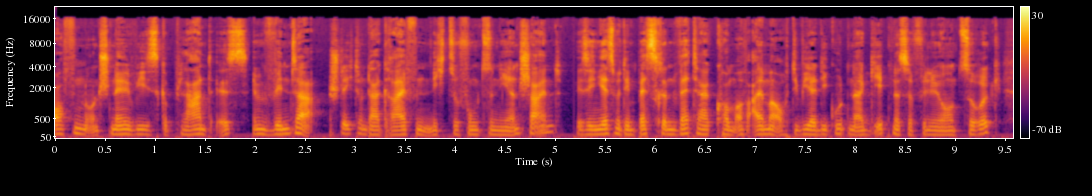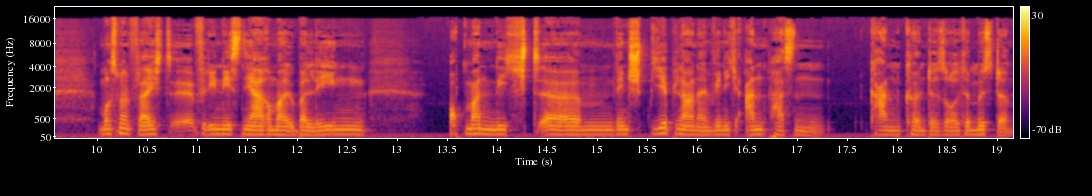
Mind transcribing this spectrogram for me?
offen und schnell, wie es geplant ist, im Winter schlicht und ergreifend nicht zu funktionieren scheint. Wir sehen jetzt mit dem besseren Wetter kommen auf einmal auch die, wieder die guten Ergebnisse für Lyon zurück. Muss man vielleicht äh, für die nächsten Jahre mal überlegen, ob man nicht ähm, den Spielplan ein wenig anpassen kann, könnte, sollte, müsste.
